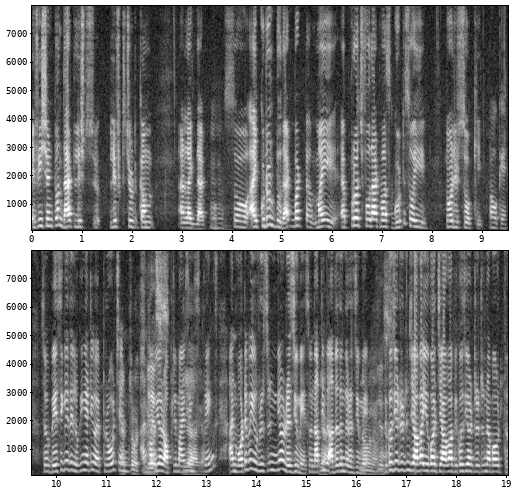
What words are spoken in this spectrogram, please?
efficient one, that list sh- lift should come and like that. So I couldn't do that, but uh, my approach for that was good. So he told it's okay. okay. So basically, they're looking at your approach and, Approach, and how you're optimizing Yeah, yeah. things and whatever you've written in your resume. So nothing Yeah. other than the resume. No, no, no. Yes. Because you've written Java, you got Java. Because you had written about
